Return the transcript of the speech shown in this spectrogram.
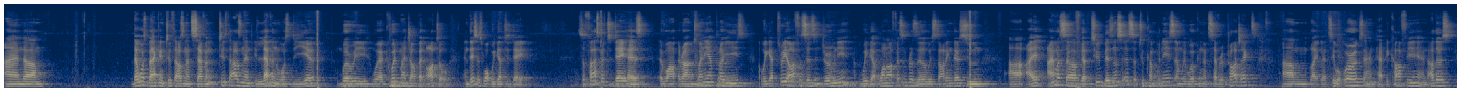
And um, that was back in 2007. 2011 was the year where, we, where I quit my job at Otto and this is what we got today. So Fastbill today has around 20 employees. We got three offices in Germany. We got one office in Brazil. We're starting there soon. Uh, I, I myself got two businesses, so two companies, and we're working on several projects, um, like Let's See What Works and Happy Coffee and others.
